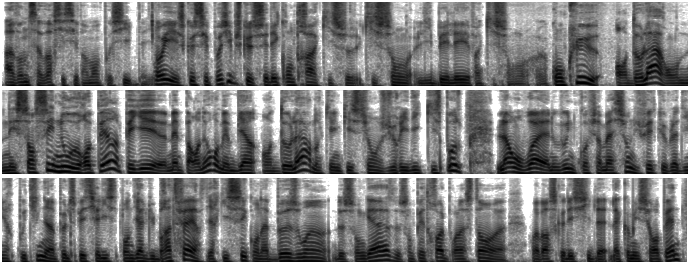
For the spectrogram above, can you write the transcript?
avant de savoir si c'est vraiment possible. Oui, est-ce que c'est possible? Parce que c'est des contrats qui, se, qui sont libellés, enfin qui sont euh, conclus en dollars. On est censé, nous Européens, payer euh, même pas en euros, mais bien en dollars. Donc il y a une question juridique qui se pose. Là, on voit à nouveau une confirmation du fait que Vladimir Poutine est un peu le spécialiste mondial du bras de fer. C'est-à-dire qu'il sait qu'on a besoin de son gaz, de son pétrole. Pour l'instant, on va voir ce que décide la Commission européenne.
